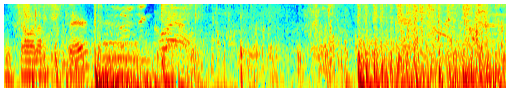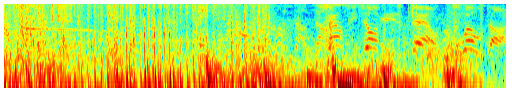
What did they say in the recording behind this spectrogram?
He's going up the stairs. Losing ground. Bounty target is down. Well done.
